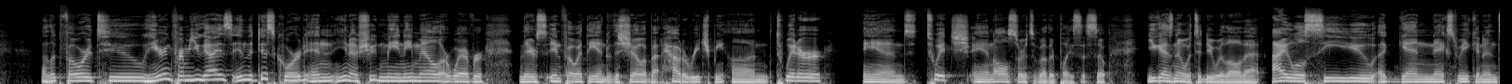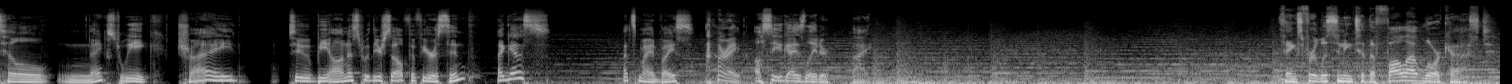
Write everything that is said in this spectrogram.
I look forward to hearing from you guys in the Discord and, you know, shooting me an email or wherever. There's info at the end of the show about how to reach me on Twitter and Twitch and all sorts of other places. So you guys know what to do with all that. I will see you again next week. And until next week, try to be honest with yourself if you're a synth, I guess. That's my advice. All right. I'll see you guys later. Bye. Thanks for listening to the Fallout Lorecast.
